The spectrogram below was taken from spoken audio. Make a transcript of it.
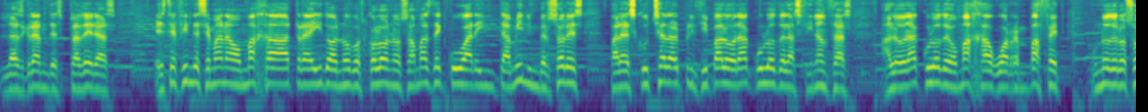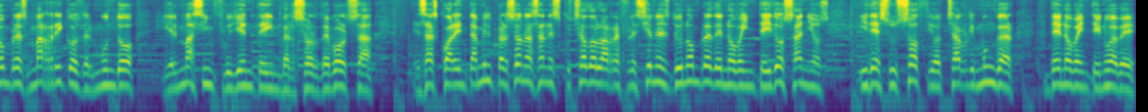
las grandes praderas. Este fin de semana Omaha ha traído a nuevos colonos, a más de 40.000 inversores, para escuchar al principal oráculo de las finanzas, al oráculo de Omaha, Warren Buffett, uno de los hombres más ricos del mundo y el más influyente inversor de bolsa. Esas 40.000 personas han escuchado las reflexiones de un hombre de 92 años y de su socio Charlie Munger, de 99.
